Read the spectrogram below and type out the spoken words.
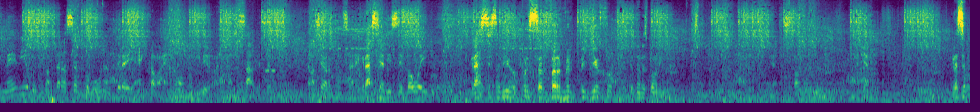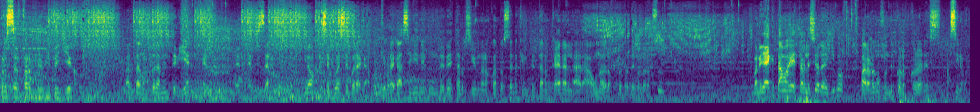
y medio, porque contar a ser como una entera ya es como, es como un poquito irresponsable, ¿cierto? Demasiado responsable. Gracias, dice Bowie. Gracias, amigos, por salvarme el pellejo. Esto es un spawning. Gracias por salvarme mi pellejo. Ahora está completamente bien el, el, el cerco. Y vamos que se cuece por acá, porque por acá se viene un DD, está persiguiendo unos cuantos cerdos que intentaron caer a, uno de los protos de color azul. Bueno, ya que estamos establecidos los equipos, para no confundir con los colores, así nomás.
